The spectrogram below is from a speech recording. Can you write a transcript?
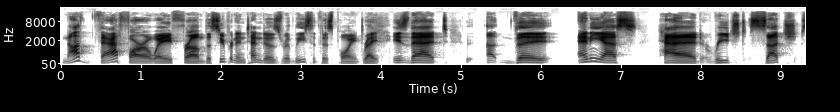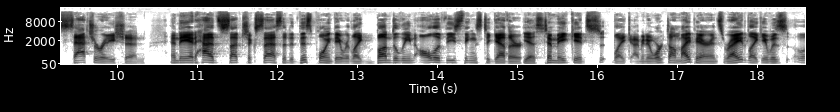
not that far away from the Super Nintendo's release at this point, Right. is that uh, the NES had reached such saturation and they had had such success that at this point they were like bundling all of these things together Yes. to make it like I mean it worked on my parents, right? Like it was uh,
